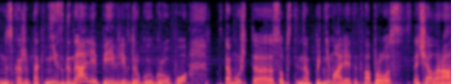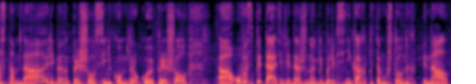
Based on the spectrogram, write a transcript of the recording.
ну, скажем так, не изгнали, перевели в другую группу, потому что, собственно, поднимали этот вопрос. Сначала раз там, да, ребенок пришел с синяком, другой пришел. А, у воспитателей даже ноги были в синяках, потому что он их пинал.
